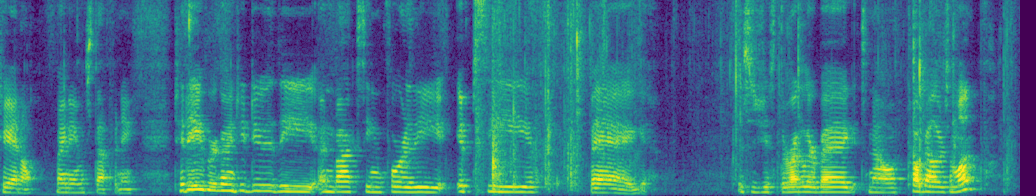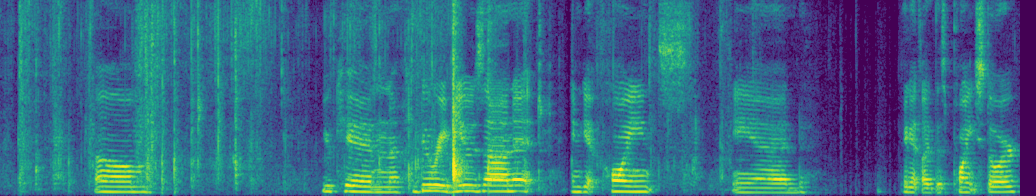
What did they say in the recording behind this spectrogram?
channel. My name is Stephanie. Today we're going to do the unboxing for the Ipsy bag. This is just the regular bag. It's now $12 a month. Um, you can do reviews on it and get points and they get like this point store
